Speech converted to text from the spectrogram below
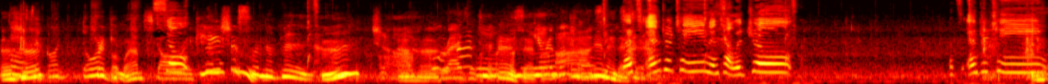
God C'est dork. pas grave. So Kisha sunabella. Uh-huh. Resident. C'est pas- let's entertain and tell a joke. Let's entertain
